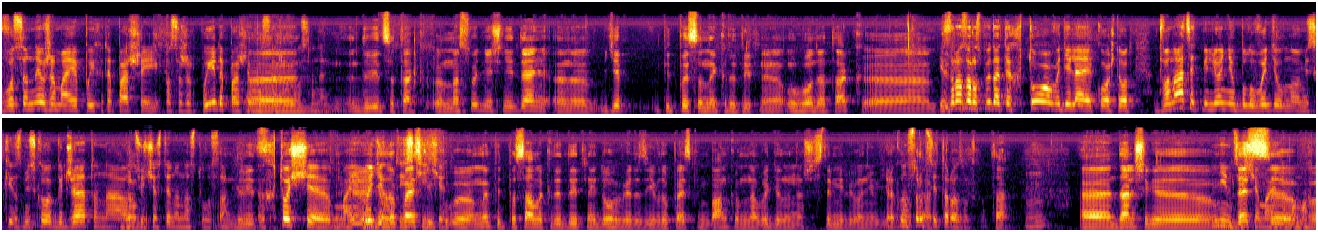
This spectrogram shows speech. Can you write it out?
восени вже має поїхати перший пасажир. Поїде перший пасажир Е, восени. Дивіться так, е, на сьогоднішній день е, є підписана кредитна угода, так? е, І зразу розповідати, хто виділяє кошти. От 12 мільйонів було виділено з міського бюджету на Добре. цю частину Настуса. Дивіться. Хто ще має Е, виділити і скільки? е, Ми підписали кредитний договір з Європейським банком на виділення 6 мільйонів євро. Реконструкції та розвитку. Так. Мгм. Е, Далі е, Німці десь ще мають е, допомогти.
